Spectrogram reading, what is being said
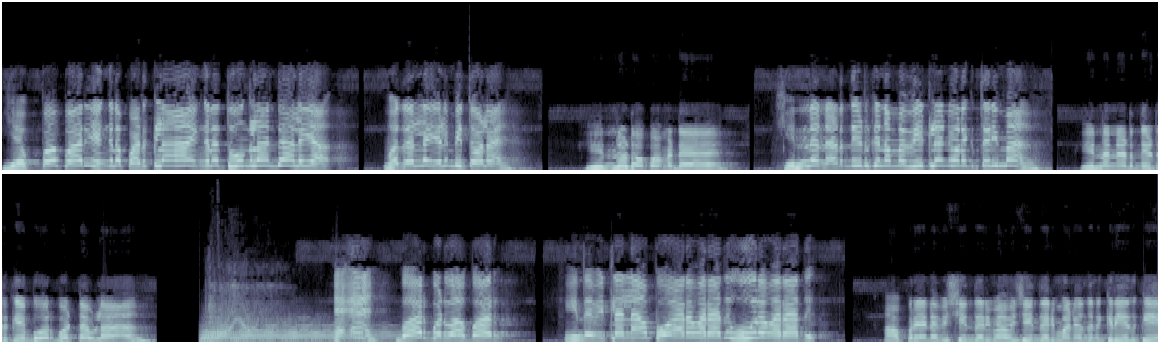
எப்ப பாரு எங்கன படுக்கலாம் எங்கன தூங்கலாம் அலையா முதல்ல எழுப்பி தோலை. என்ன டோப்பமேட்ட என்ன நடந்துருக்கு நம்ம வீட்லன்னு உனக்கு தெரியுமா? என்ன நடந்துட்டு இருக்கு போர் போட்டாவளா? போர் போடுவா போர். இந்த வீட்லலாம் போற வராது ஊற வராது. அப்புறம் என்ன விஷயம் தெரியுமா? விஷயம் தெரியுமான்னு வந்து நிற்கிறதுக்கு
